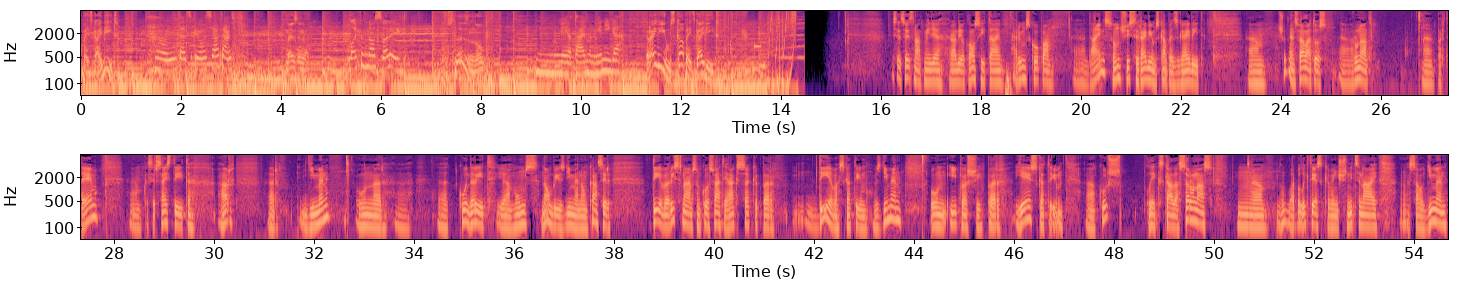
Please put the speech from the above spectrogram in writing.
kāpēc gaidīt? Hmm, tāds grūts jautājums. Nezinu. Laikam nav svarīgi. Es nezinu. Nu. Nu, ja jau tā ir mana vienīgā. Raidījums Kāpēc gaidīt? Esiet sveicināti, mīļie radio klausītāji, ar jums kopā Dainis, un šis ir raidījums Kāpēc gaidīt. Um, šodien es vēlētos uh, runāt uh, par tēmu, um, kas ir saistīta ar, ar ģimeni un ar ko darīt, ja mums nav bijusi ģimene un kāds ir Dieva risinājums un ko svētie raksts saka par Dieva skatījumu uz ģimeni un īpaši par Jēzus skatījumu, kurš liekas kādās sarunās, nu, varbūt likties, ka viņš nicināja savu ģimeni,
